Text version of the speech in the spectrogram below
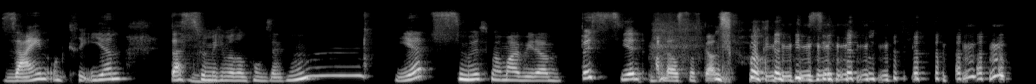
sein und kreieren, das ist für mhm. mich immer so ein Punkt, ich hm, jetzt müssen wir mal wieder ein bisschen anders das Ganze organisieren.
